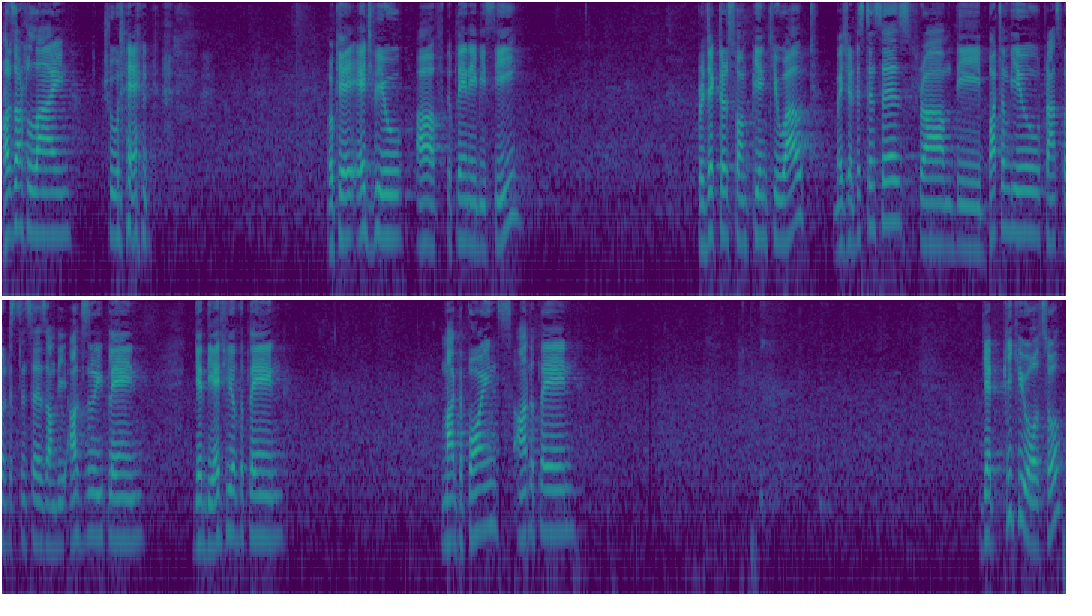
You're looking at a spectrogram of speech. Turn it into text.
Horizontal line, true length, okay, edge view of the plane ABC, projectors from P and Q out, measure distances from the bottom view, transfer distances on the auxiliary plane, get the edge view of the plane, mark the points on the plane, get PQ also.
